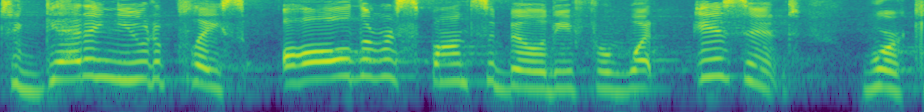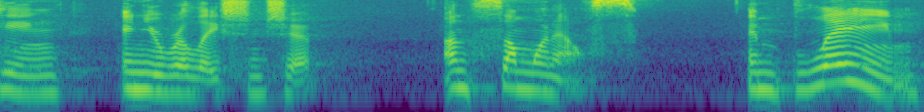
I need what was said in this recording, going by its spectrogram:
to getting you to place all the responsibility for what isn't working in your relationship on someone else. And blame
